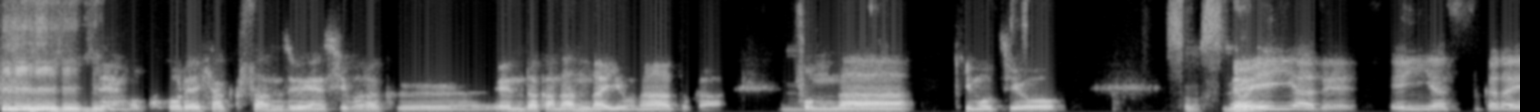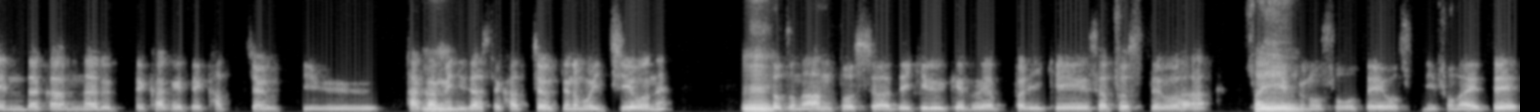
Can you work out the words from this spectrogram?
でもこれ130円しばらく円高なんないよなとか、そんな気持ちを。そうですでもね。円安で、円安から円高になるってかけて買っちゃうっていう、高めに出して買っちゃうっていうのも一応ね、うん一つの案としてはできるけど、やっぱり経営者としては、最悪の想定をに備えて、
